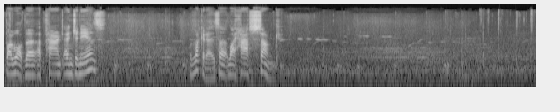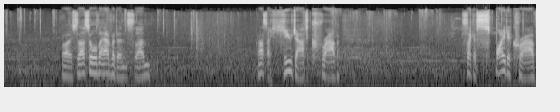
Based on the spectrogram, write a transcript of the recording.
By what? The apparent engineers? Look at it. It's uh, like half sunk. Right, so that's all the evidence then. That's a huge ass crab. It's like a spider crab.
